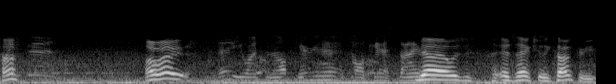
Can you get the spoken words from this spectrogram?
Huh? All right. Hey, you want some help carrying it? It's all cast iron. Yeah, it was. It's actually concrete.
